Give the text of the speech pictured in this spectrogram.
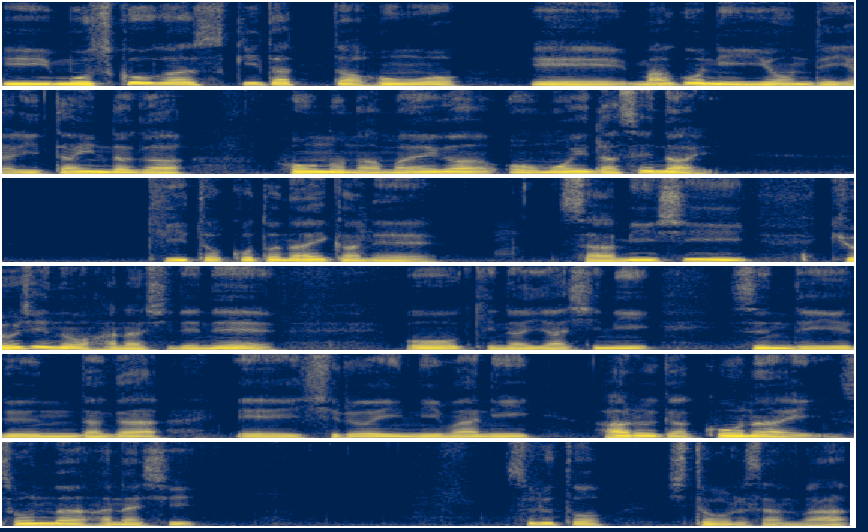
息子が好きだった本を、えー、孫に読んでやりたいんだが本の名前が思い出せない。聞いたことないかね。寂しい巨人の話でね。大きなヤシに住んでいるんだが、えー、広い庭に春が来ない。そんな話。するとシトールさんは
